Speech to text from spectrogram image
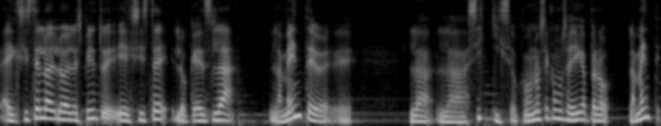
existe lo, del espíritu y existe lo que es la, la mente, eh, la, psiquis, o como no sé cómo se diga, pero la mente.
